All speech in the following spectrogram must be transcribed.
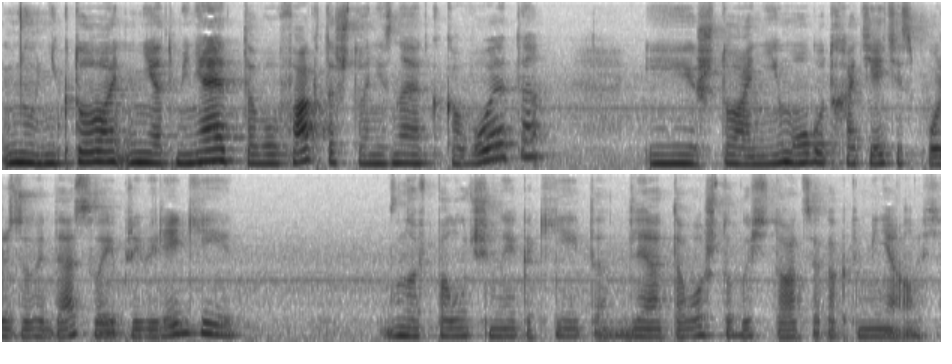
ну, никто не отменяет того факта, что они знают, каково это, и что они могут хотеть использовать да, свои привилегии вновь полученные какие-то для того, чтобы ситуация как-то менялась.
